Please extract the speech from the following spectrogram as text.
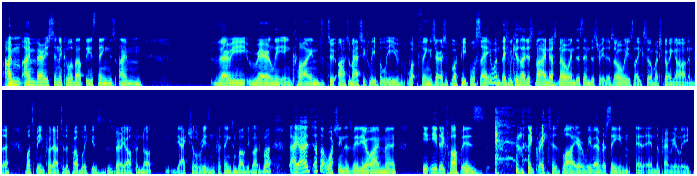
I'm I'm very cynical about these things. I'm very rarely inclined to automatically believe what things are what people say when they because I just I just know in this industry there's always like so much going on and the what's being put out to the public is, is very often not the actual reason for things and blah blah blah blah. I I, I thought watching this video I'm uh, either Klopp is the greatest liar we've ever seen in, in the Premier League,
